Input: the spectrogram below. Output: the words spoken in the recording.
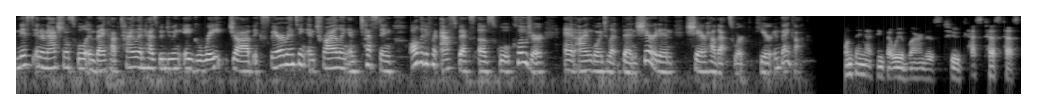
NIST International School in Bangkok, Thailand has been doing a great job experimenting and trialing and testing all the different aspects of school closure. And I'm going to let Ben Sheridan share how that's worked here in Bangkok. One thing I think that we have learned is to test, test, test.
